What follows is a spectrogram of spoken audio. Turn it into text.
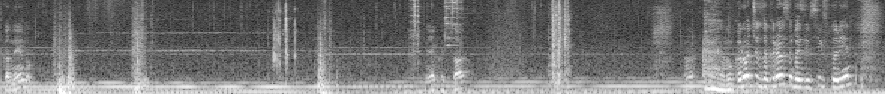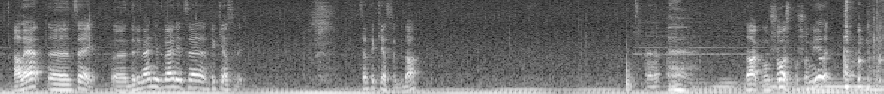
тканину. Якось так. Ну, коротше, закрив себе зі всіх сторін, але е, цей, е, дерев'яні двері це таке собі. Це таке собі, так? Да? Так, ну що ж, пошуміли?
